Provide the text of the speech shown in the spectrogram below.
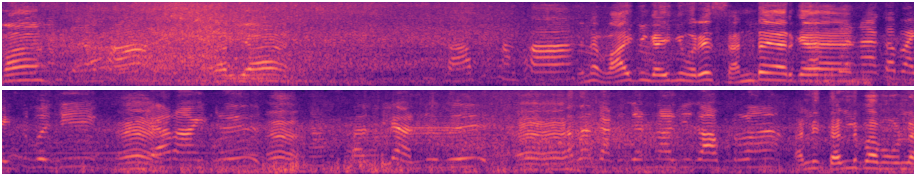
அம்மா சாப்பிடணும்ப்பா என்ன வாய்க்கும் கைக்கும் ஒரே சண்டையா இருக்க? வயிற்று பசி ஆயிட்டு? பசி அள்ளுது. அதான் கட்டு கட்டு அள்ளி சாப்பிடுறோம் அள்ளி தள்ளு பாப்போம் உள்ள.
